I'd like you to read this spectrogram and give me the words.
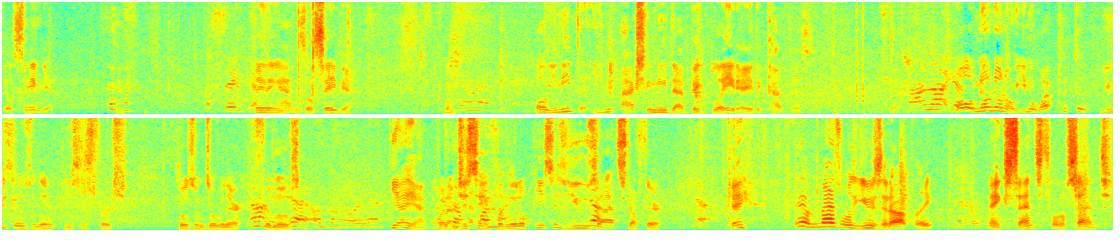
They'll save you. I'll save If anything happens, they'll save you. Oh, you need that. You actually need that big blade, eh, to cut this. Yet. Oh no, no, no. You know what? Put the use those little pieces first. Those ones over there Oh, for those. yeah, I'm going over here. Yeah, yeah. But I'm just saying for more. little pieces, use Yeah. that stuff there. Yeah. Okay? Yeah, might as well use it up, right? Makes sense. Total sense.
